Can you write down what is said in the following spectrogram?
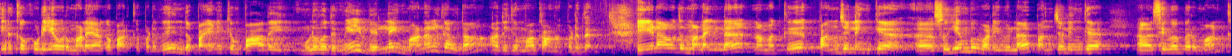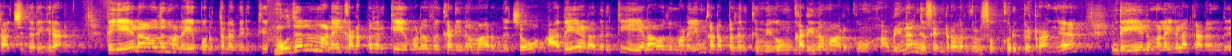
இருக்கக்கூடிய ஒரு மலையாக பார்க்கப்படுது. இந்த பயணிக்கும் பாதை முழுவதுமே வெள்ளை மணல்கள் தான் அதிகமாக காணப்படுது. ஏழாவது மலையில நமக்கு பஞ்சலிங்க சுயம்பு வடிவில் பஞ்சலிங்க அஹ், சிவபெருமான் காட்சி தருகிறார். இந்த ஏழாவது மலையை பொறுத்தளவிற்கு முதல் மலை கடப்பதற்கு எவ்வளவு கடினமா இருந்துச்சோ அதே அளவிற்கு ஏழாவது மலையும் கடப்பதற்கு மிகவும் கடினமா இருக்கும் அப்படின்னு அங்கு சென்றவர்கள் குறிப்பிடுறாங்க. இந்த ஏழு மலைகளை கடந்து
